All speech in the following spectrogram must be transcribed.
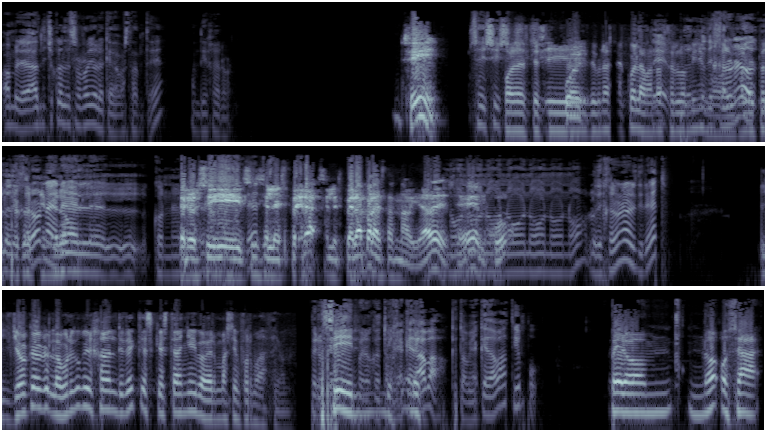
Hombre, han dicho que el desarrollo le queda bastante, ¿eh? Dijeron. Sí, Sí, sí, sí. Joder, sí, es sí. que si Pues- de una secuela van a hacer lo Lo mismo. dijeron, lo, dijeron en el, el- con el- pero si, el si direct. se le espera, se le espera para estas navidades, No, eh, el no, juego. no, no, no, no. Lo dijeron en el direct. Yo creo que lo único que dijeron en el direct es que este año iba a haber más información. Pero que, Sí, pero que todavía dije- quedaba, que todavía quedaba tiempo. Pero mm, no, o sea,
